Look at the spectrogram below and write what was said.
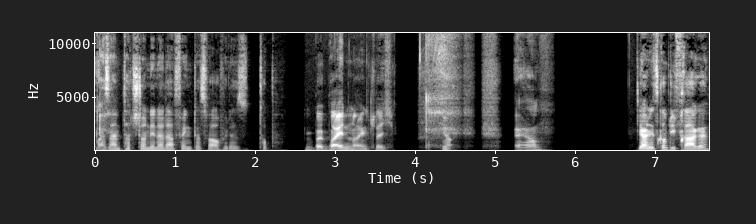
Bei seinem Touchdown, den er da fängt, das war auch wieder top. Bei beiden eigentlich. Ja. Ja. Ja, und jetzt kommt die Frage.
